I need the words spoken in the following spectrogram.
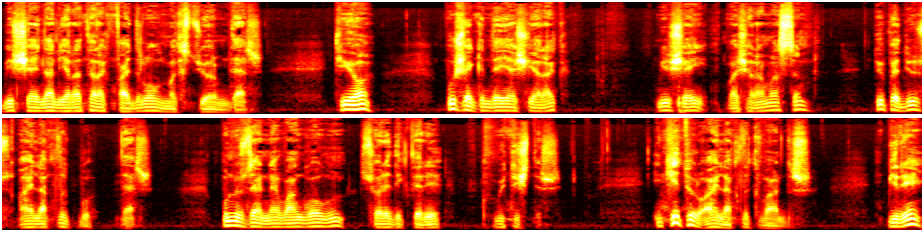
bir şeyler yaratarak faydalı olmak istiyorum der. Theo, bu şekilde yaşayarak bir şey başaramazsın, düpedüz aylaklık bu der. Bunun üzerine Van Gogh'un söyledikleri müthiştir. İki tür aylaklık vardır. Biri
